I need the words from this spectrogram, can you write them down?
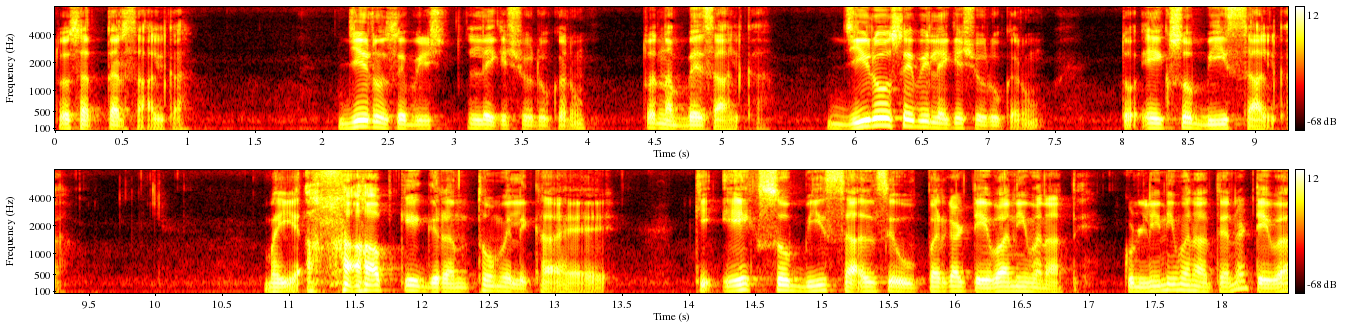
तो सत्तर साल का। ज़ीरो से भी लेके शुरू करूँ तो नब्बे साल का। ज़ीरो से भी लेके शुरू करूँ तो एक सौ बीस साल का। भैया आपके ग्रंथों में लिखा है कि 120 साल से ऊपर का टेवा नहीं बनाते। कुंडली नहीं बनाते ना टेवा,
